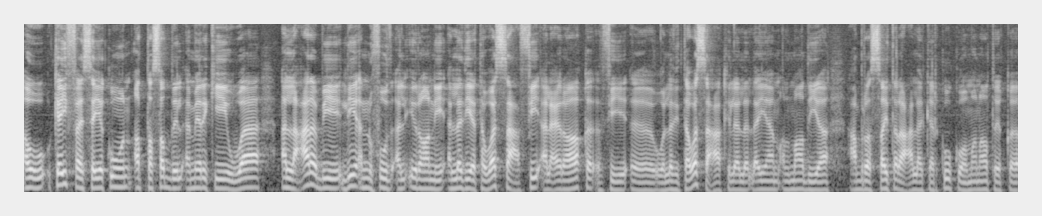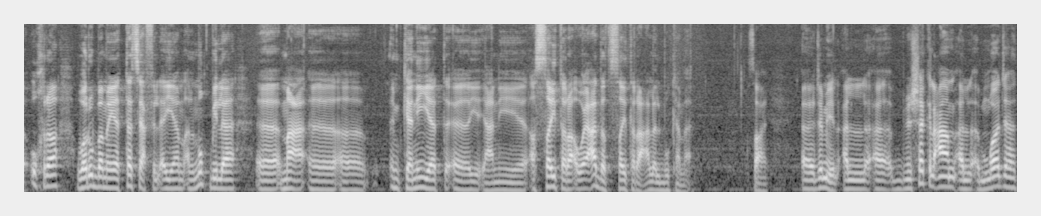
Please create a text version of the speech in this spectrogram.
أو كيف سيكون التصدي الأمريكي والعربي للنفوذ الإيراني الذي يتوسع في العراق في والذي توسع خلال الأيام الماضية عبر السيطرة على كركوك ومناطق أخرى وربما يتسع في الأيام المقبلة مع إمكانية يعني السيطرة أو إعادة السيطرة على البوكمان. صحيح. جميل. بشكل عام مواجهة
